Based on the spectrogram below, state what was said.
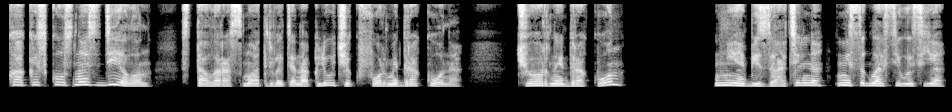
«Как искусно сделан!» — стала рассматривать она ключик в форме дракона. Черный дракон?» «Не обязательно», — не согласилась я.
